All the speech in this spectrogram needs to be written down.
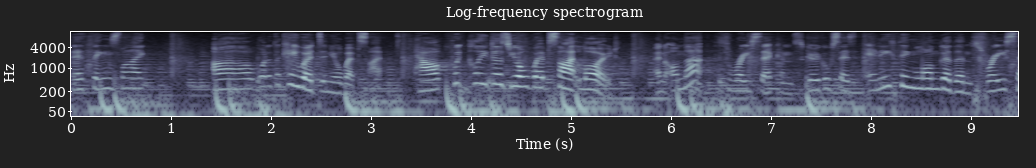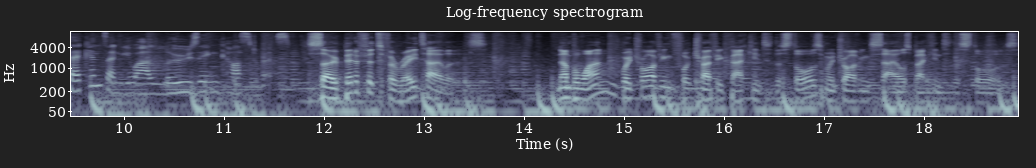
They're things like, uh, what are the keywords in your website? How quickly does your website load? And on that, three seconds. Google says anything longer than three seconds and you are losing customers. So benefits for retailers. Number one, we're driving foot traffic back into the stores and we're driving sales back into the stores.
